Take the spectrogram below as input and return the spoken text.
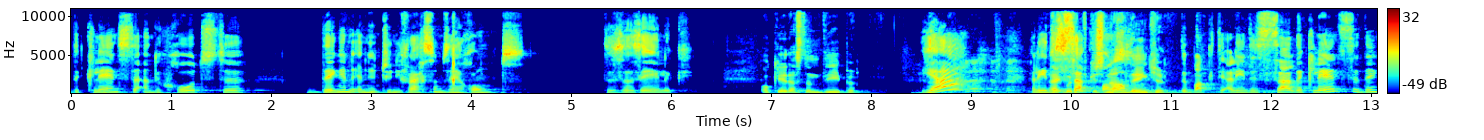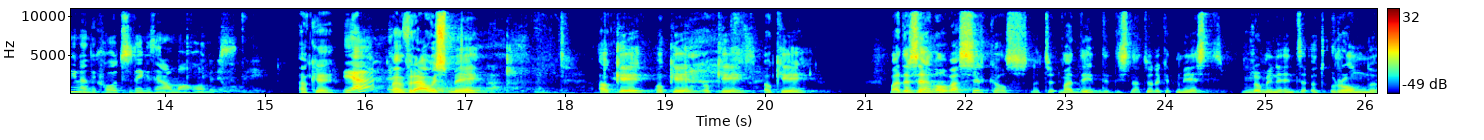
De kleinste en de grootste dingen in het universum zijn rond. Dus dat is eigenlijk... Oké, dat is een diepe. Ja? Allee, Ja, ik moet even nadenken. De, allee, de, de kleinste dingen en de grootste dingen zijn allemaal rond. Oké. Ja? Mijn vrouw is mee. Oké, oké, oké, oké. Maar er zijn wel wat cirkels. Maar dit, dit is natuurlijk het meest prominente, het ronde.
